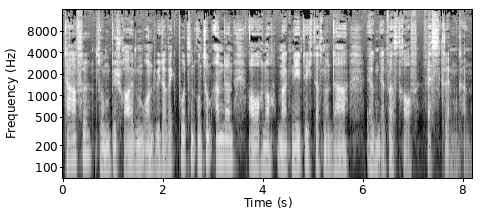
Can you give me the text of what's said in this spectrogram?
Notiztafel zum Beschreiben und wieder wegputzen und zum anderen auch noch magnetisch, dass man da irgendetwas drauf festklemmen kann.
